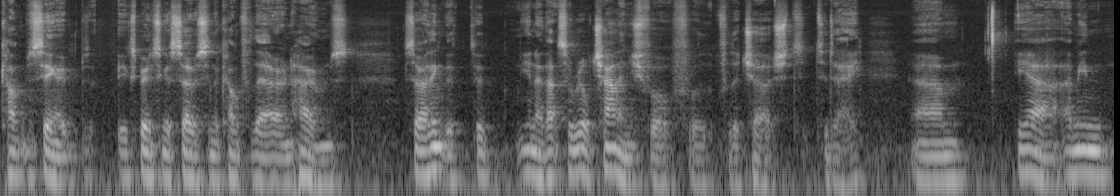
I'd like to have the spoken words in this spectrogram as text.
com- seeing a, experiencing a service in the comfort of their own homes. So I think that you know that's a real challenge for for, for the church t- today. Um, yeah, I mean,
